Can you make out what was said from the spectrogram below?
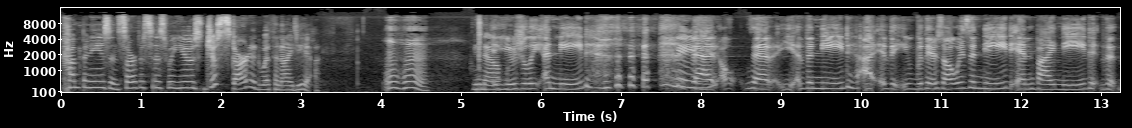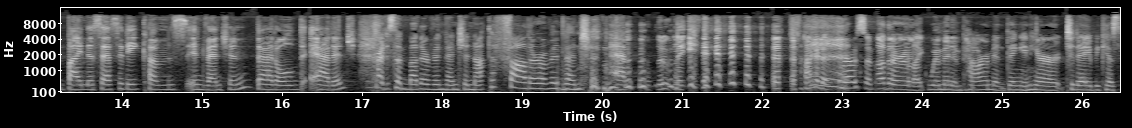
companies and services we use just started with an idea. Mm-hmm. You know, usually a need, Need. that oh, that yeah, the need. The, there's always a need, and by need, that by necessity comes invention. That old adage. Right, it's the mother of invention, not the father of invention. Absolutely. I'm going to throw some other like women empowerment thing in here today because,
